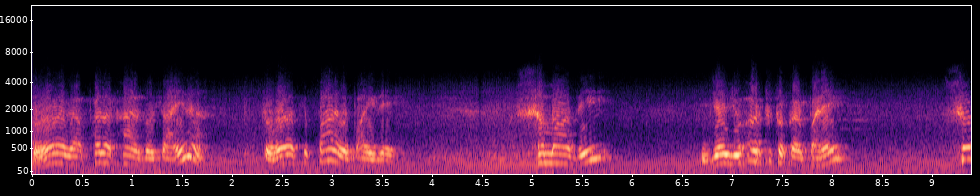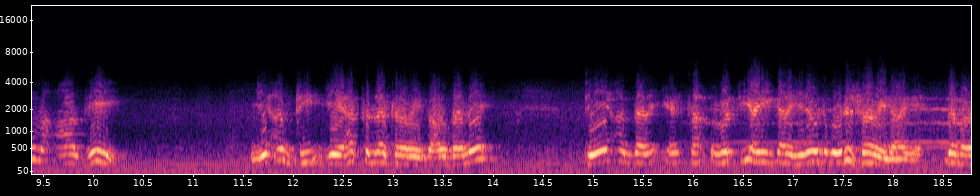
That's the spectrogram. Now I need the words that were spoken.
वण जा फल खाइण थो चाहीं न त वण खे पाण में पाई ॾे समाधि जंहिंजो अर्थ थो कर परे सम جيئن انڌي جي هٿ لٿڻ ويندا ان ۾ تي اندر ورتي اهڙي ڪري ڇڏيو جيڪو ڏسڻ ويندا ٻيو پر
